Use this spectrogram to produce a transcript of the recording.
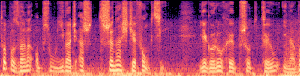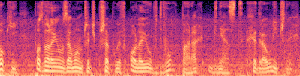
to pozwala obsługiwać aż 13 funkcji. Jego ruchy przód-tył i na boki pozwalają załączyć przepływ oleju w dwóch parach gniazd hydraulicznych.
